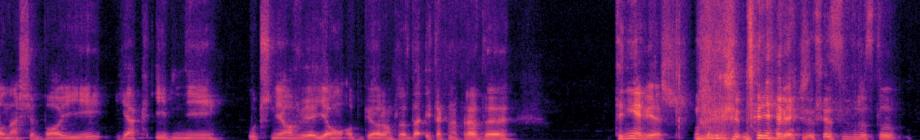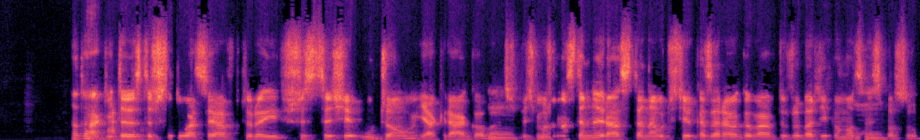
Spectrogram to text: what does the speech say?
ona się boi, jak inni uczniowie ją odbiorą, prawda? I tak naprawdę ty nie wiesz, ty nie wiesz, że to jest po prostu... No tak, i to jest też sytuacja, w której wszyscy się uczą, jak reagować. Hmm. Być może następny raz ta nauczycielka zareagowała w dużo bardziej pomocny hmm. sposób.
